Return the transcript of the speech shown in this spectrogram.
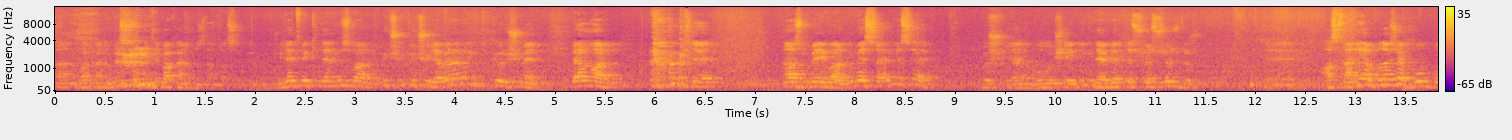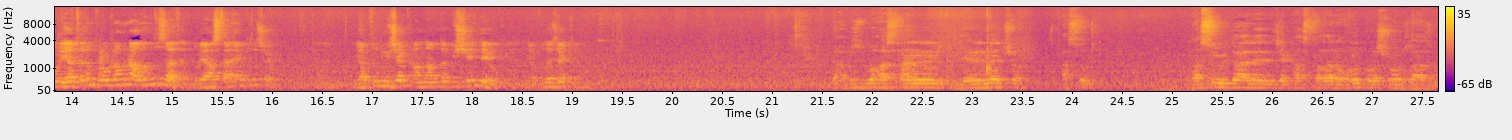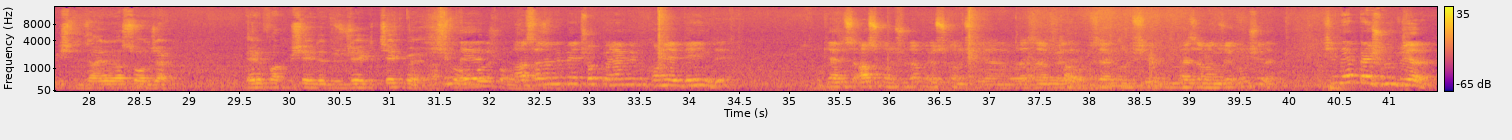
Sayın Bakanımız, Milli Bakanımızdan bahsediyorum. Milletvekillerimiz vardı. Üç, üçüyle beraber gittik görüşmeye. Ben vardım. işte Nazmi Bey vardı vesaire vesaire. Hoş yani bu şey değil ki devlette söz sözdür. Ee, hastane yapılacak. Bu, bu yatırım programına alındı zaten. Buraya hastane yapılacak. Yani yapılmayacak anlamda bir şey de yok yani. Yapılacak yani. Ya biz bu hastanenin yerinden çok asıl nasıl müdahale edecek hastalara onu konuşmamız lazım. İş dizaynı nasıl olacak? En ufak bir şeyde düzceğe gidecek mi? Onu Şimdi Hasan. Ali Bey çok önemli bir konuya değindi. Kendisi az konuşur ama öz konuşur yani. Bazen böyle Tamam. güzel konuşuyor. Her zaman güzel konuşuyor da. Şimdi hep ben şunu duyarım.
